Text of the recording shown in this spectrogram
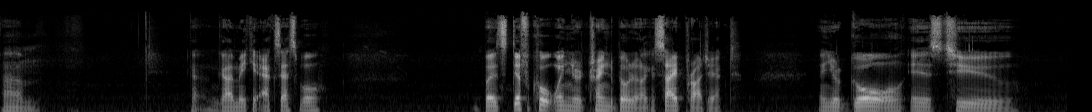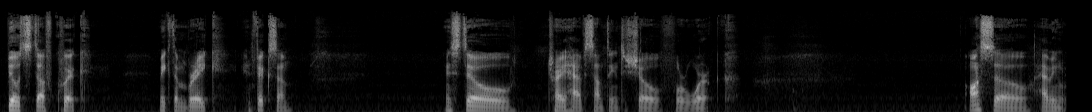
um, gotta make it accessible. But it's difficult when you're trying to build it like a side project and your goal is to build stuff quick, make them break and fix them, and still try to have something to show for work. Also, having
